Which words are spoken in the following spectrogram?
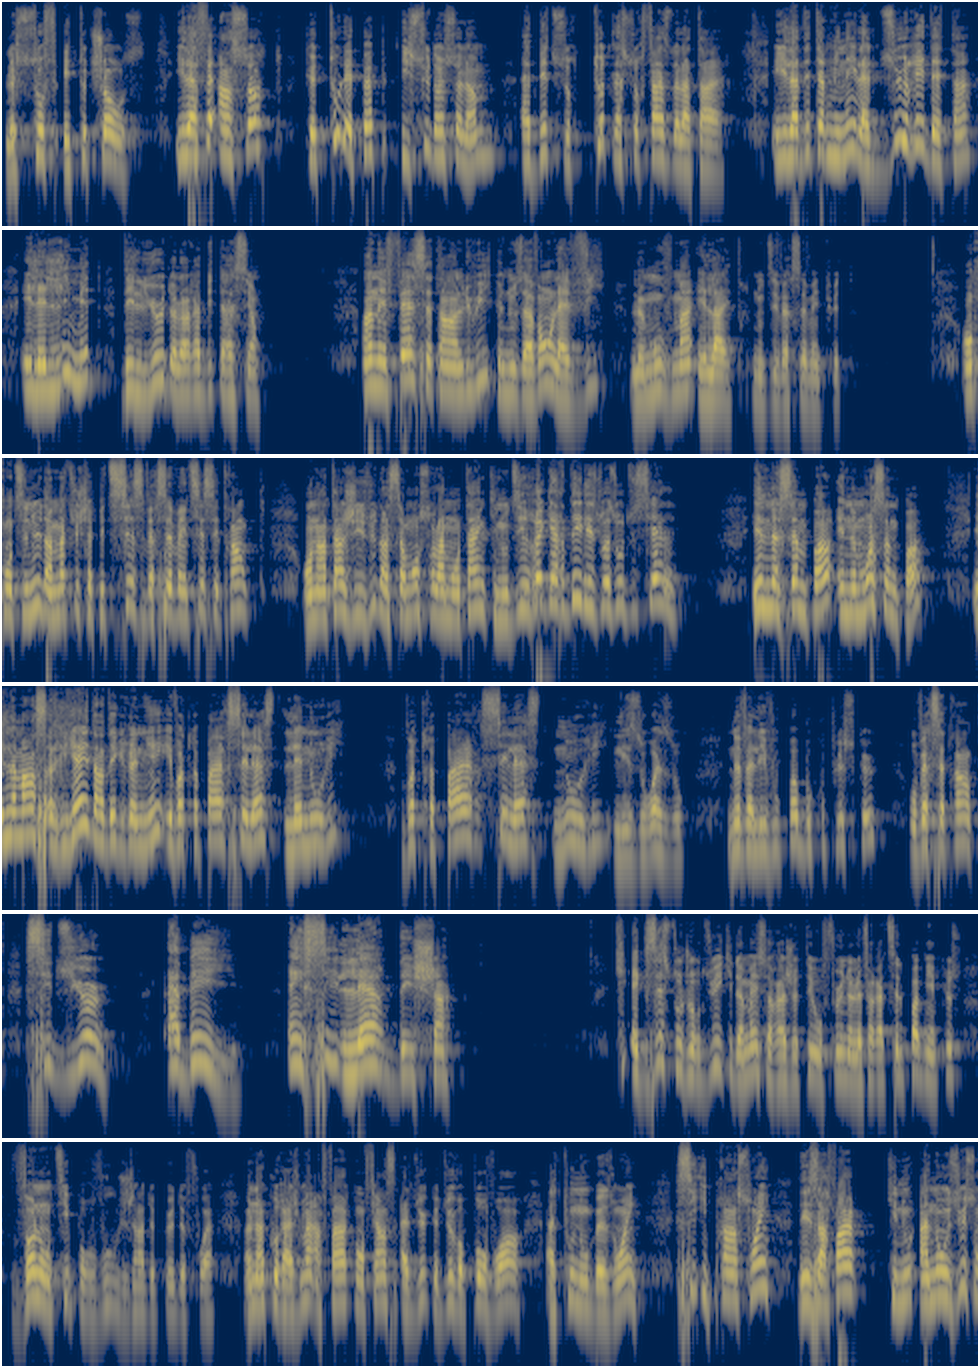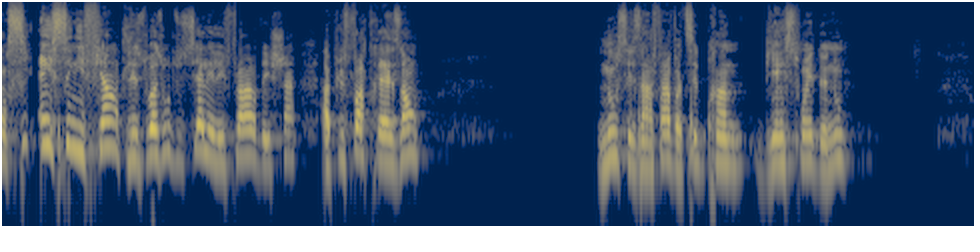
le souffle et toutes choses. Il a fait en sorte que tous les peuples issus d'un seul homme habitent sur toute la surface de la terre et il a déterminé la durée des temps et les limites des lieux de leur habitation. En effet, c'est en lui que nous avons la vie, le mouvement et l'être, nous dit verset 28. On continue dans Matthieu chapitre 6, versets 26 et 30. On entend Jésus dans le sermon sur la montagne qui nous dit, Regardez les oiseaux du ciel. Ils ne sèment pas et ne moissonnent pas. Ils ne rien dans des greniers et votre Père céleste les nourrit. Votre Père céleste nourrit les oiseaux ne valez-vous pas beaucoup plus qu'eux? Au verset 30, si Dieu habille ainsi l'herbe des champs qui existe aujourd'hui et qui demain sera jetée au feu, ne le fera-t-il pas bien plus volontiers pour vous, gens de peu de foi? Un encouragement à faire confiance à Dieu, que Dieu va pourvoir à tous nos besoins. S'il prend soin des affaires qui, à nos yeux, sont si insignifiantes, les oiseaux du ciel et les fleurs des champs, à plus forte raison, nous, ses enfants, va-t-il prendre bien soin de nous?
